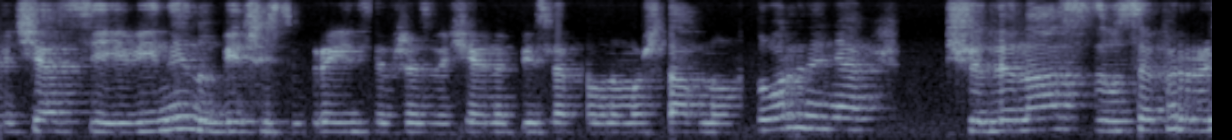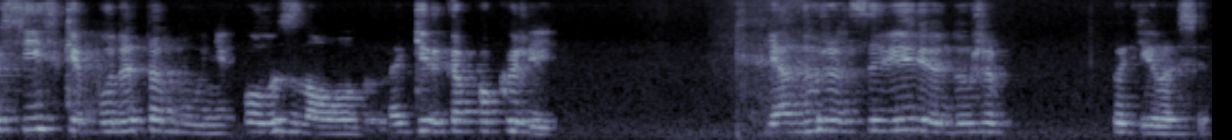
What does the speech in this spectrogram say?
під час цієї війни, ну більшість українців вже звичайно після повномасштабного вторгнення, що для нас усе проросійське буде табу ніколи знову на кілька поколінь. Я дуже в це вірю, дуже хотілося.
